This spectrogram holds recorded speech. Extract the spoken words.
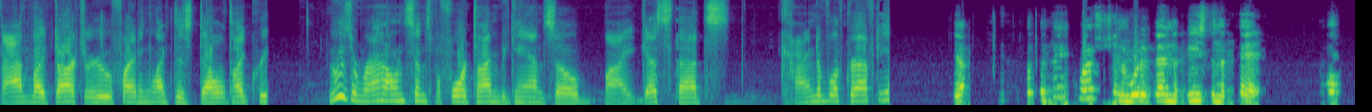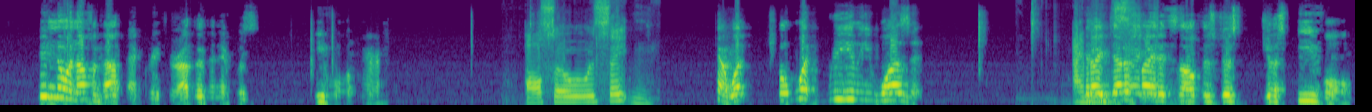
had like Doctor Who fighting like this devil type creature. Who was around since before time began, so I guess that's kind of Lovecraftian. Yep. But the big question would have been the beast in the pit. Well, we didn't know enough about that creature other than it was evil, apparently. Also, it was Satan. Yeah, what? But what really was it? I It mean, identified itself as just just evil.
